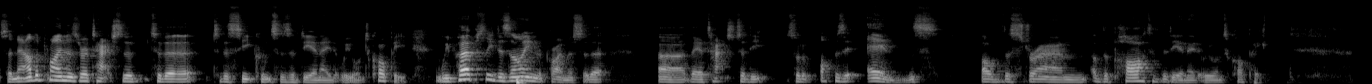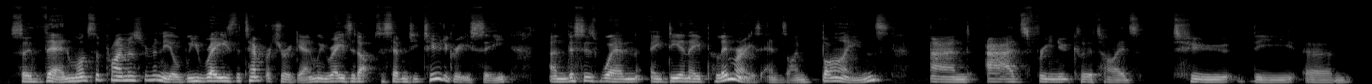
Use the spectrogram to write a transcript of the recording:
So now the primers are attached to the, to the, to the sequences of DNA that we want to copy. And we purposely designed the primers so that uh, they attach to the sort of opposite ends of the strand, of the part of the DNA that we want to copy. So then, once the primers are annealed, we raise the temperature again. We raise it up to 72 degrees C, and this is when a DNA polymerase enzyme binds and adds free nucleotides to the um,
